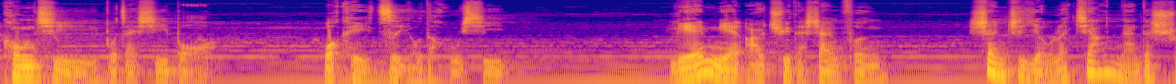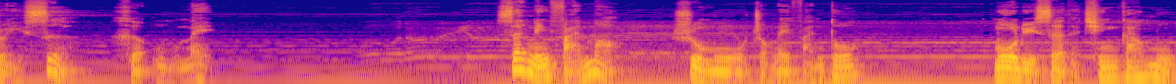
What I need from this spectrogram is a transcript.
空气不再稀薄，我可以自由的呼吸。连绵而去的山峰，甚至有了江南的水色和妩媚。森林繁茂，树木种类繁多。墨绿色的青冈木，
